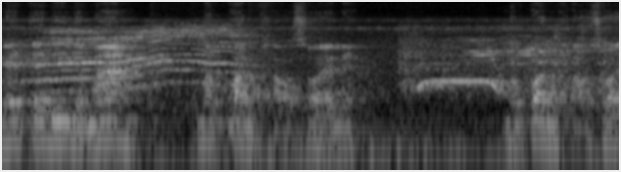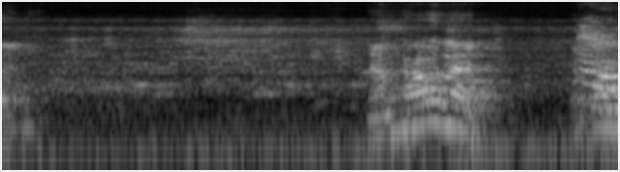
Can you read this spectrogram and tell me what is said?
ได้ใจดีกับมา มาป้อนขาวซอยเนี่มาป้อนขาวซอยอันนี้น้ำเขาเลยอย่าอม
